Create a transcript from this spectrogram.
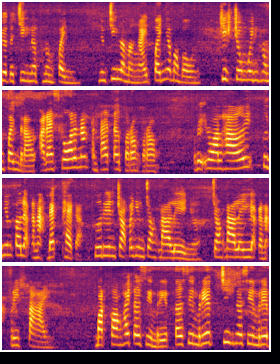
យកទៅជិះនៅភ្នំពេញខ្ញុំជិះឡើងមួយថ្ងៃពេញបងប្អូនជិះជុំវិញភ្នំពេញបណ្ដោយអត់ដែលស្គាល់ណាប៉ុន្តែទៅបរោះបរោះរួចរាល់ហើយគឺខ្ញុំទៅលក្ខណៈ backpack គឺរៀនចប់ហើយយើងចង់ដើរលេងចង់ដើរលេងលក្ខណៈ free style បត់កង់ឲ្យទៅសៀមរាបទៅសៀមរាបជិះនៅសៀមរាប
